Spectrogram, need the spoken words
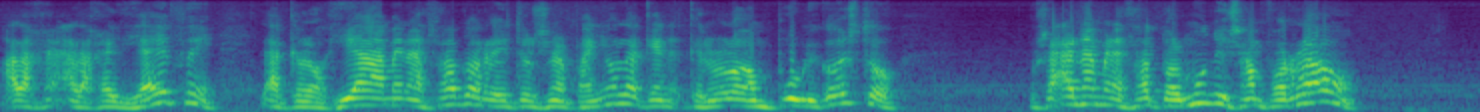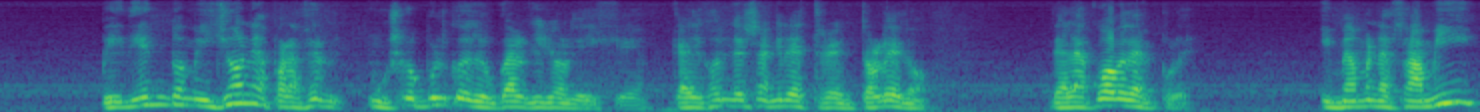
a la, a la agencia F. La arqueología ha amenazado a la televisión española que, no lo hagan público esto. O sea, han amenazado a todo el mundo y se han forrado. Pidiendo millones para hacer museo público del lugar que yo le dije. Callejón de Sangre en Toledo. De la Cueva del Hércules. Y me ha amenazado a mí.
